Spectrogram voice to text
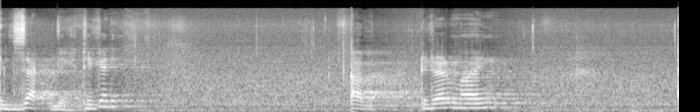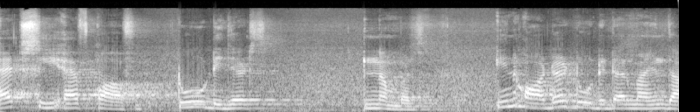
exactly ठीक है जी? अब determine H C F of two digit number in order to determine the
